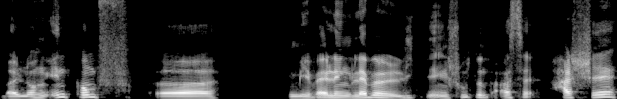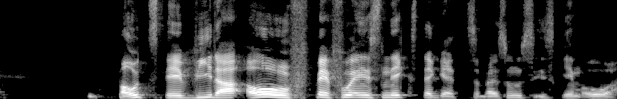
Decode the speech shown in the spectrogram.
weil nach dem Endkampf äh, im jeweiligen Level liegt ihr in Schutt und Asche, Asche baut die wieder auf, bevor ins nächste geht. Weil sonst ist Game Over.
